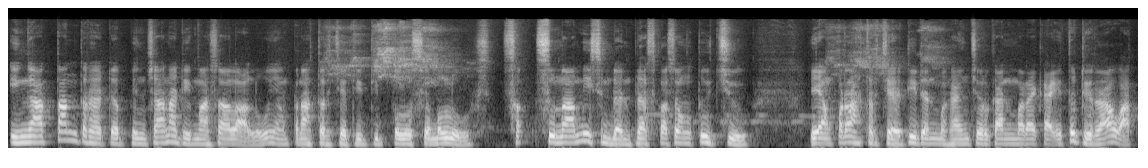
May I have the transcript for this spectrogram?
ingatan terhadap bencana di masa lalu yang pernah terjadi di Pulau Semelu tsunami 1907 yang pernah terjadi dan menghancurkan mereka itu dirawat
